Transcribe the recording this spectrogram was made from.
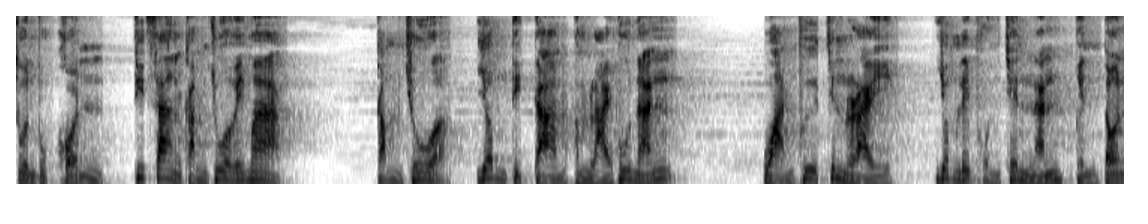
ส่วนบุคคลที่สร้างกรรมชั่วไว้มาก กรรมชั่วย่อมติดตามทำลายผู้นั้น หวานพืชเช่นไร ย่อมได้ผลเช่นนั้นเป็นต้น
